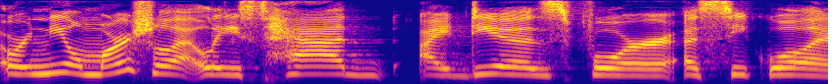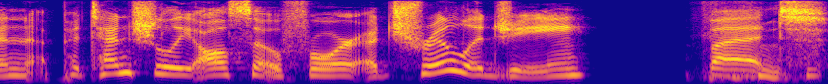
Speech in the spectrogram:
or Neil Marshall at least had ideas for a sequel and potentially also for a trilogy, but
